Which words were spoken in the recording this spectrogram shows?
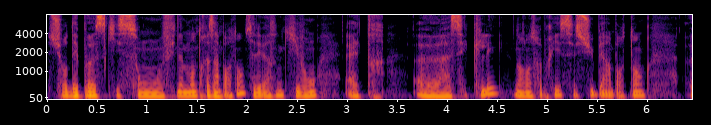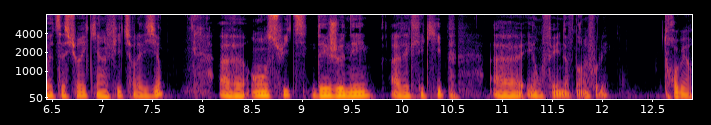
sur des postes qui sont finalement très importants, c'est des personnes qui vont être assez clés dans l'entreprise. C'est super important euh, de s'assurer qu'il y a un fit sur la vision. Euh, ensuite, déjeuner avec l'équipe euh, et on fait une offre dans la foulée. Trop bien.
